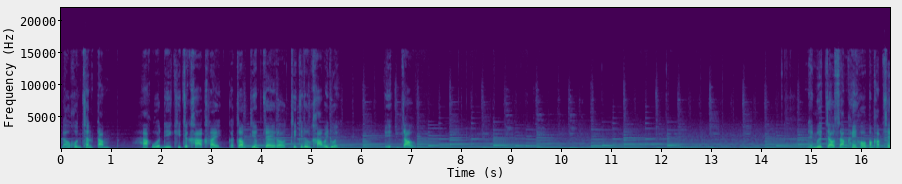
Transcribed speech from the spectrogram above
เราคนชั้นต่ำหากอวดดีคิดจะฆ่าใครก็ต้องเตรียมใจรอที่จะโดนฆ่าไว้ด้วย เอ๊ะเจ้า ในเมื่อเจ้าสั่งให้หอบังคับใช้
